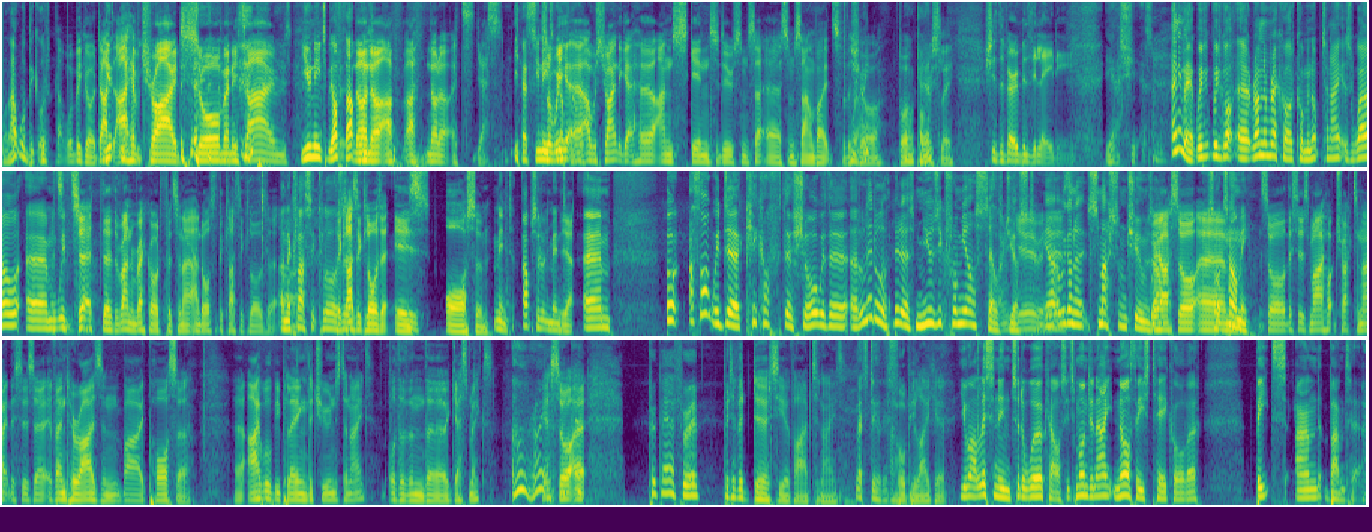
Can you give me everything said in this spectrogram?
Oh, that would be good. That would be good. I, You- I have tried so many times. You need to be off that. no, week. no, I've, I've, no, no. It's yes. Yes, you need So to be we, uh, I was trying to get her and Skin to do some uh, some sound bites for the Right. show, but Okay. obviously she's a very busy lady. Yes, she is. Anyway, we've we've got a random record coming up tonight as well. Um, we've uh, the, the random record for tonight and also the classic closer. and the classic closer. The classic closer is, is- awesome. mint, absolutely mint. Yeah. Um, but I thought we'd uh, kick off the show with a, a little bit of music from yourself. Thank just you, yeah, we're gonna smash some tunes We out. are so. Um, So tell me. So this is my hot track tonight. This is uh, Event Horizon by Porser. Uh, I will be playing the tunes tonight, other than the guest mix. Oh right. Yeah, so okay. uh, prepare for a bit of a dirtier vibe tonight. let's do this. I hope you like it. You are listening to the Workhouse. It's Monday night, Northeast Takeover, beats and banter.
